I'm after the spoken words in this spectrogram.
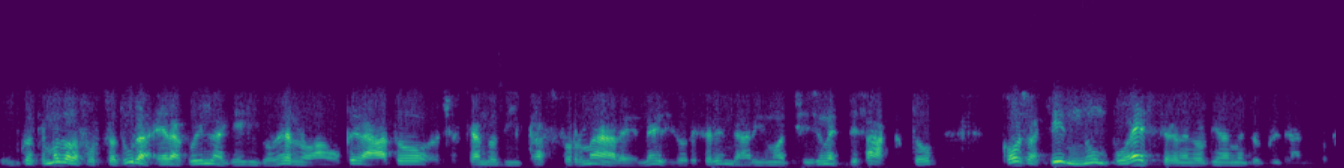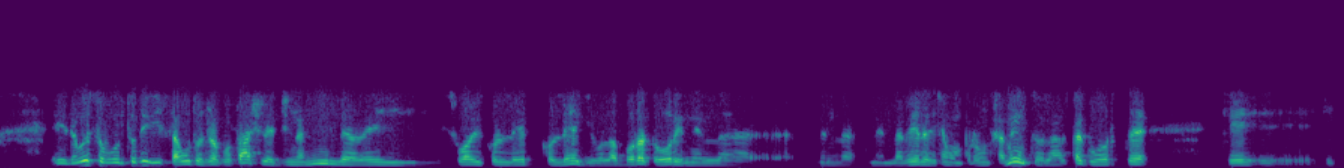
In qualche modo la forzatura era quella che il governo ha operato cercando di trasformare l'esito referendario in una decisione de facto, cosa che non può essere nell'ordinamento britannico. E da questo punto di vista ha avuto gioco facile Gina Miller e i suoi colleghi, collaboratori nel, nel, nell'avere diciamo, un pronunciamento dell'Alta Corte che, che,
